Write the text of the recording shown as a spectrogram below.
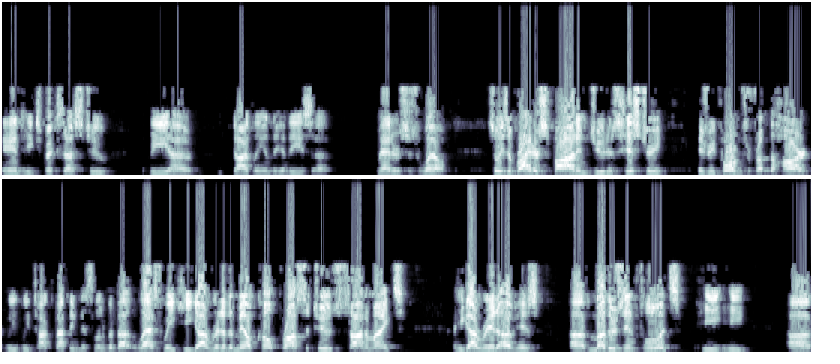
And He expects us to be uh, godly in, the, in these uh, matters as well. So he's a brighter spot in Judah's history. His reforms are from the heart. We, we talked about, I think this a little bit about last week. He got rid of the male cult prostitutes, sodomites. He got rid of his uh, mother's influence. He he uh,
